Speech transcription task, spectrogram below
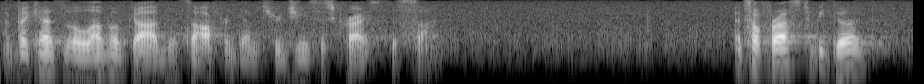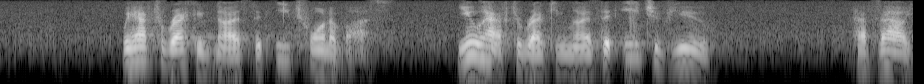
but because of the love of God that's offered them through Jesus Christ the Son. And so for us to be good, we have to recognize that each one of us, you have to recognize that each of you have value.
